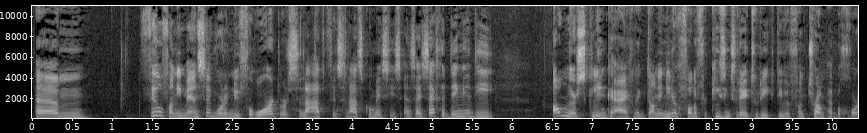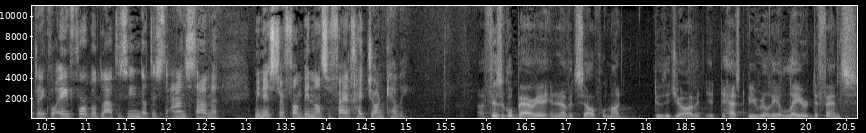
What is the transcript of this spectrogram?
Ehm, veel van die mensen worden nu verhoord door de Senaat of in senaatscommissies. En zij zeggen dingen die anders klinken eigenlijk dan in ieder geval de verkiezingsretoriek die we van Trump hebben gehoord. En ik wil één voorbeeld laten zien. Dat is de aanstaande minister van Binnenlandse Veiligheid, John Kelly. A physical barrier in and of itself will not do the job. It, it has to be really a layered defense.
